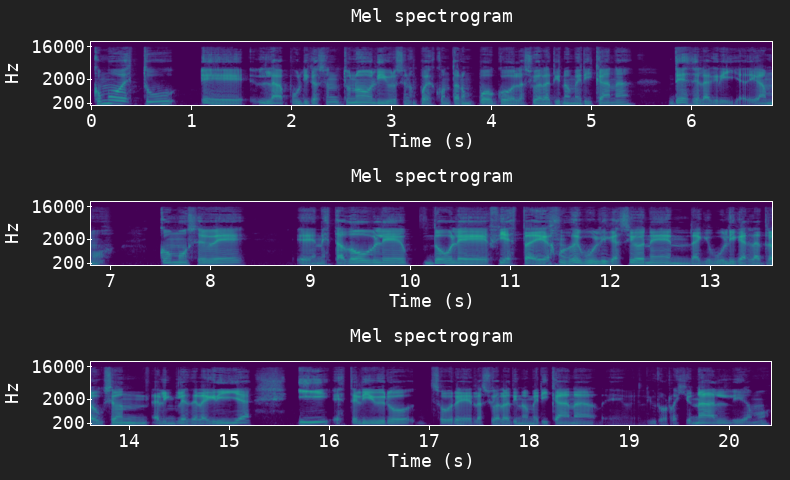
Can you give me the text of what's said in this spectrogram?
¿Cómo ves tú la publicación de tu nuevo libro, si nos puedes contar un poco, La ciudad latinoamericana, desde la grilla? Digamos, ¿cómo se ve en esta doble, doble fiesta, digamos, de publicaciones en la que publicas la traducción al inglés de la grilla y este libro sobre la ciudad latinoamericana, el libro regional, digamos,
